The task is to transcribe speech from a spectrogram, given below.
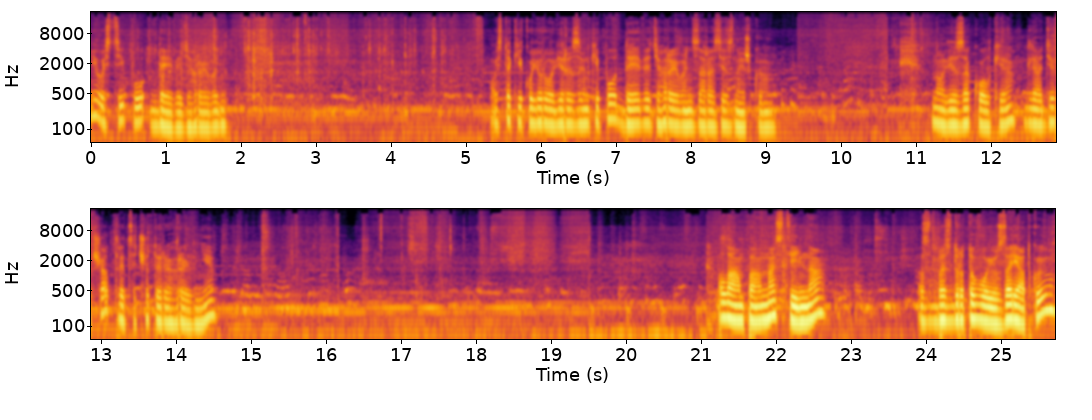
І ось ці по 9 гривень. Ось такі кольорові резинки по 9 гривень зараз зі знижкою. Нові заколки для дівчат 34 гривні. Лампа настільна з бездротовою зарядкою.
